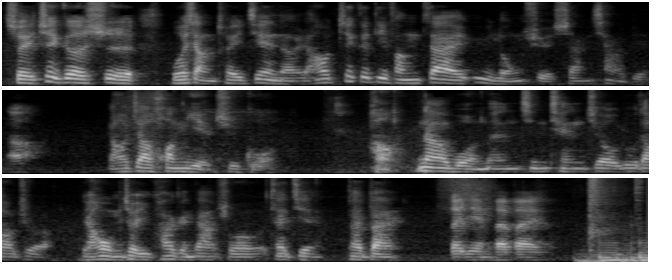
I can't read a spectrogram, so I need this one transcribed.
所以这个是我想推荐的。然后这个地方在玉龙雪山下边啊，然后叫荒野之国。好，那我们今天就录到这，然后我们就一块跟大家说再见，拜拜。再见，拜拜。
